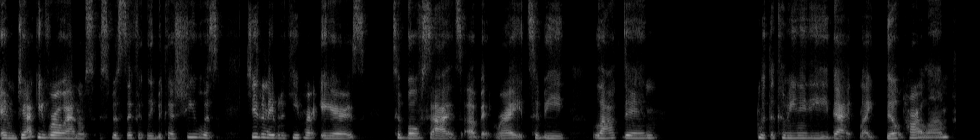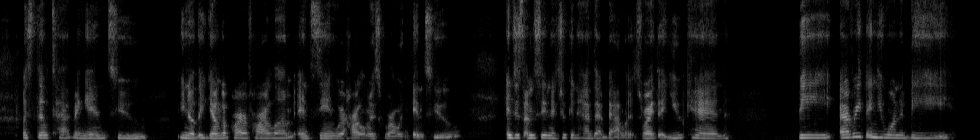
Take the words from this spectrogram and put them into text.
And jackie rowe adams specifically because she was she's been able to keep her ears to both sides of it right? To be locked in with the community that like built harlem but still tapping into you know the younger part of harlem and seeing where harlem is growing into and just understanding that you can have that balance right? That you can be everything you want to be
